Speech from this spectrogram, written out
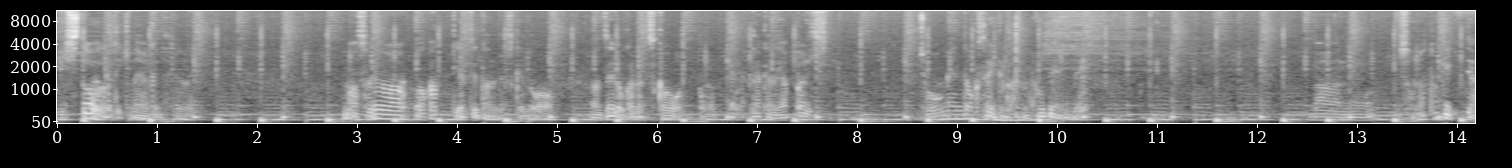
リストアができないわけですよね。まあそれは分かってやってたんですけど、まあ、ゼロから使おうと思って。だけどやっぱり超面倒くさいというか不便で。その時ってエ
